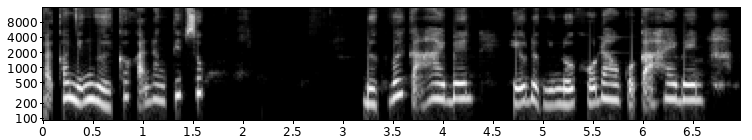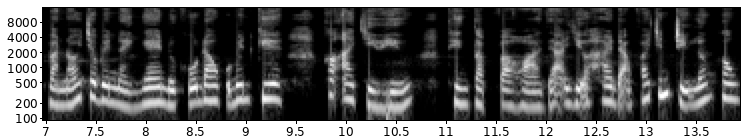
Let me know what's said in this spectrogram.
Phải có những người có khả năng tiếp xúc được với cả hai bên hiểu được những nỗi khổ đau của cả hai bên và nói cho bên này nghe nỗi khổ đau của bên kia. Có ai chịu hiểu, thiền tập và hòa giải giữa hai đảng phái chính trị lớn không?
